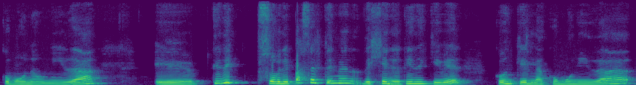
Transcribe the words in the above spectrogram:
como una unidad, eh, tiene, sobrepasa el tema de género, tiene que ver con que en la comunidad,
